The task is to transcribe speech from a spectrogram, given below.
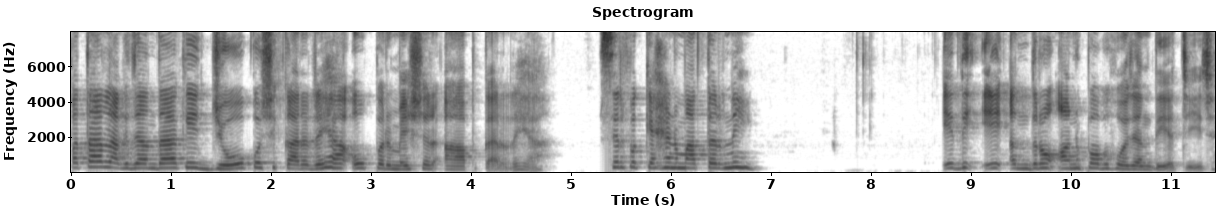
ਪਤਾ ਲੱਗ ਜਾਂਦਾ ਕਿ ਜੋ ਕੁਝ ਕਰ ਰਿਹਾ, ਉਹ ਪਰਮੇਸ਼ਰ ਆਪ ਕਰ ਰਿਹਾ। ਸਿਰਫ ਕਹਿਣ ਮਾਤਰ ਨਹੀਂ, ਇਹਦੀ ਇਹ ਅੰਦਰੋਂ ਅਨੁਭਵ ਹੋ ਜਾਂਦੀ ਹੈ ਚੀਜ਼।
